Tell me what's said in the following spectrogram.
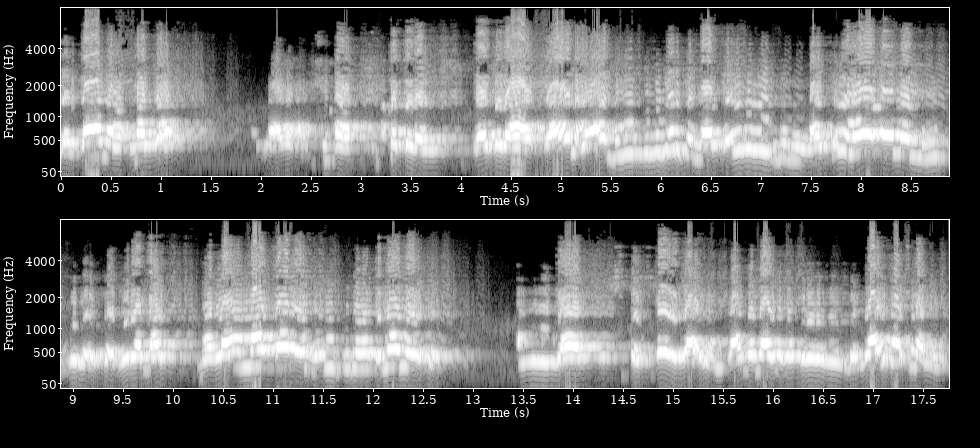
درکان مکہ فكرا لكن هذا هذا بنيت بنير كنا كل بنيت بنير ما كل هذا ما بنيت بنير كبير ما ما ما كان بنيت بنير كنا بنير أمريكا تكبر دائما كان دائما تكبر بنير دائما أسلم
